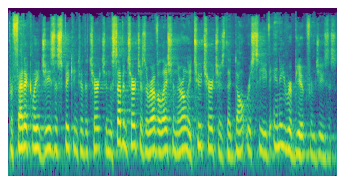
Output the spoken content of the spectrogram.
Prophetically, Jesus speaking to the church. In the seven churches of Revelation, there are only two churches that don't receive any rebuke from Jesus.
